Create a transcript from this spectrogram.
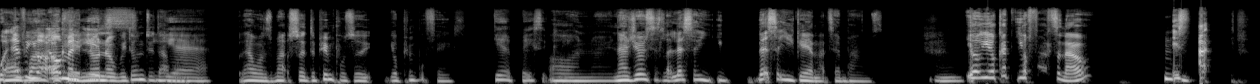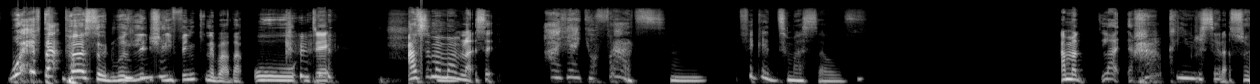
whatever your wow. ailment Okay, is. no, no, we don't do that one. Yeah, that one's mad. So the pimples are your pimple face. yeah, basically. Oh no. Nigerians is like let's say you let's say you gain like ten pounds. Mm. Yo, you're get- you're fatter now. It's I, what if that person was literally thinking about that all day? I've seen my mom like say, "Ah, yeah, you're fat." Mm. I'm thinking to myself, I'm a, like, how can you just say that so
